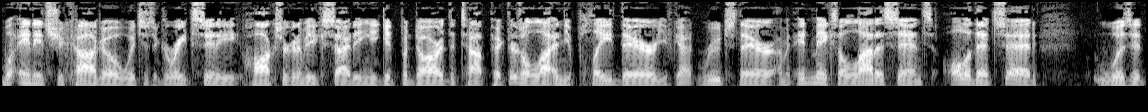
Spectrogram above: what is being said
Well, and it's Chicago, which is a great city. Hawks are going to be exciting. You get Bedard, the top pick. There's a lot, and you played there. You've got roots there. I mean, it makes a lot of sense. All of that said, was it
